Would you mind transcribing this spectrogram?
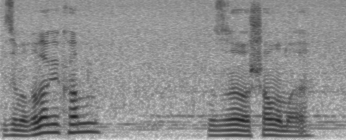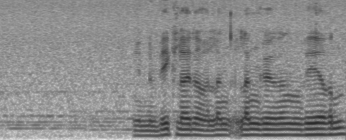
Hier sind wir rübergekommen. So, schauen wir mal. Hier den Weg leider lang, lang gegangen wären.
